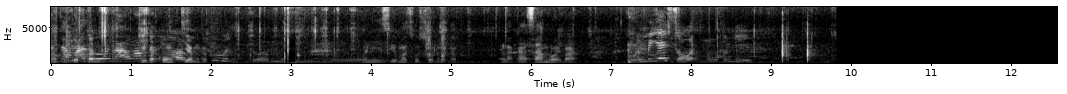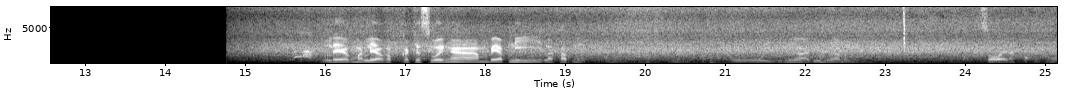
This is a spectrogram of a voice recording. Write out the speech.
มาบรรจบกันที่วัดโค้งเจียมครับวันนี้ซื้อมาสดๆเลยครับ ราคา300บาท มันไม่ใช่โซดมันก็ดีแล้วมาแล้วครับก็จะสวยงามแบบนี้ละครับเนี่ยโอ้ยเนื้อดูเนื้อมันซอยนะโอ้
